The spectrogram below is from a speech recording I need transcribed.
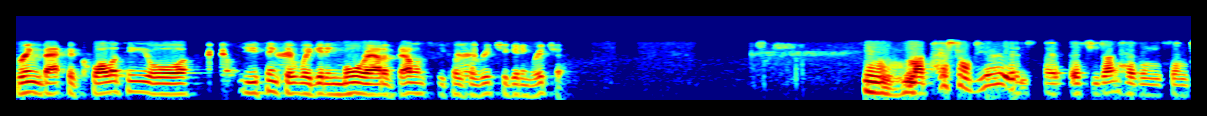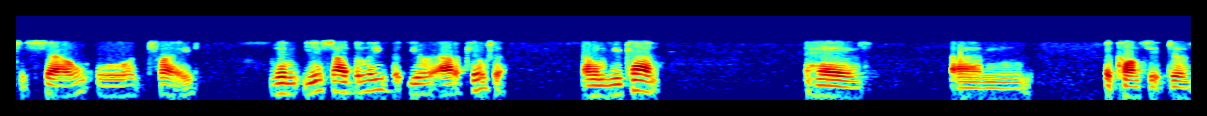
bring back equality, or do you think that we're getting more out of balance because the rich are getting richer? Mm, My personal view is that if you don't have anything to sell or trade, then yes, I believe that you're out of kilter. I mean, you can't have um, the concept of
